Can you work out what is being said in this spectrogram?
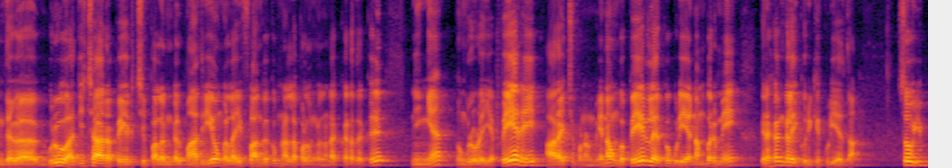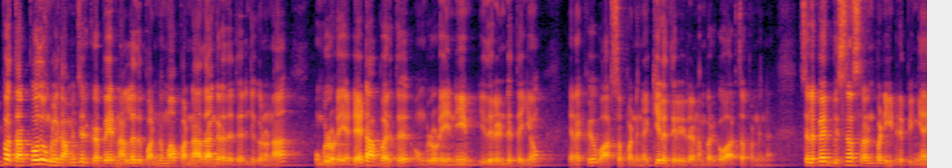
இந்த குரு அதிச்சார பயிற்சி பலன்கள் மாதிரியே உங்கள் லைஃப் லாங்குக்கும் நல்ல பலன்கள் நடக்கிறதுக்கு நீங்கள் உங்களுடைய பெயரை ஆராய்ச்சி பண்ணணும். ஏன்னா உங்கள் பெயரில் இருக்கக்கூடிய நம்பருமே கிரகங்களை குறிக்கக்கூடியது தான் ஸோ இப்போ தற்போது உங்களுக்கு அமைஞ்சிருக்கிற பேர் நல்லது பண்ணுமா பண்ணாதாங்கிறத தெரிஞ்சுக்கணுன்னா உங்களுடைய டேட் ஆஃப் பர்த்து உங்களுடைய நேம் இது ரெண்டுத்தையும் எனக்கு வாட்ஸ்அப் பண்ணுங்கள் கீழே தெரியுற நம்பருக்கு வாட்ஸ்அப் பண்ணுங்கள் சில பேர் பிஸ்னஸ் ரன் பண்ணிக்கிட்டு இருப்பீங்க.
